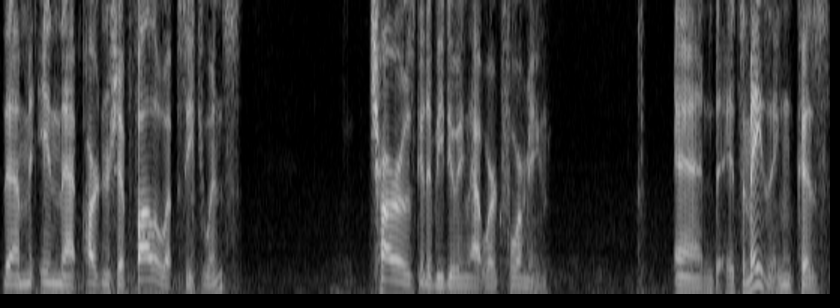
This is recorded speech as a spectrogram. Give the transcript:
them in that partnership follow up sequence, Charo is going to be doing that work for me. And it's amazing because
